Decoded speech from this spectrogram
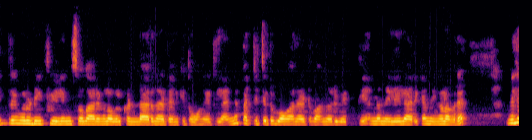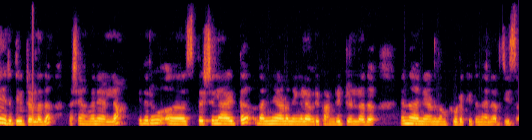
ഇത്രയും ഒരു ഡീപ്പ് ഫീലിങ്സോ കാര്യങ്ങളോ അവർക്ക് ഉണ്ടായിരുന്നതായിട്ട് എനിക്ക് തോന്നിയിട്ടില്ല. എന്നെ പറ്റിച്ചിട്ട് പോകാനായിട്ട് വന്ന ഒരു വ്യക്തി എന്ന നിലയിലായിരിക്കാം നിങ്ങൾ അവരെ വിലയിരുത്തിയിട്ടുള്ളത്. പക്ഷെ അങ്ങനെയല്ല. ഇതൊരു സ്പെഷ്യലായിട്ട് തന്നെയാണ് നിങ്ങളെ അവർ കണ്ടിട്ടുള്ളത്. എന്ന് തന്നെയാണ് നമുക്കിവിടെ കിട്ടുന്ന എനർജീസ്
